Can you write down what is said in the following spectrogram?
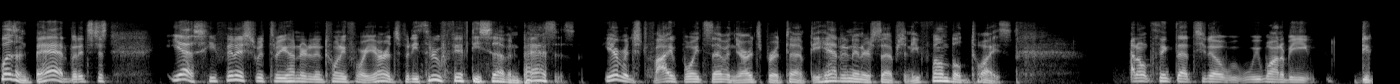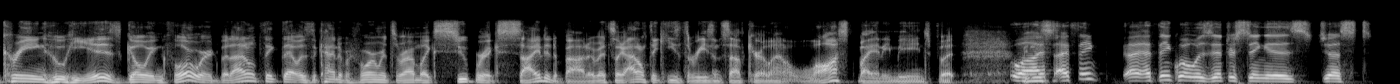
wasn't bad, but it's just, yes, he finished with 324 yards, but he threw 57 passes. He averaged 5.7 yards per attempt. He had an interception. He fumbled twice. I don't think that's, you know, we want to be decreeing who he is going forward, but I don't think that was the kind of performance where I'm like super excited about him. It's like I don't think he's the reason South Carolina lost by any means, but Well, I, I think I I think what was interesting is just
